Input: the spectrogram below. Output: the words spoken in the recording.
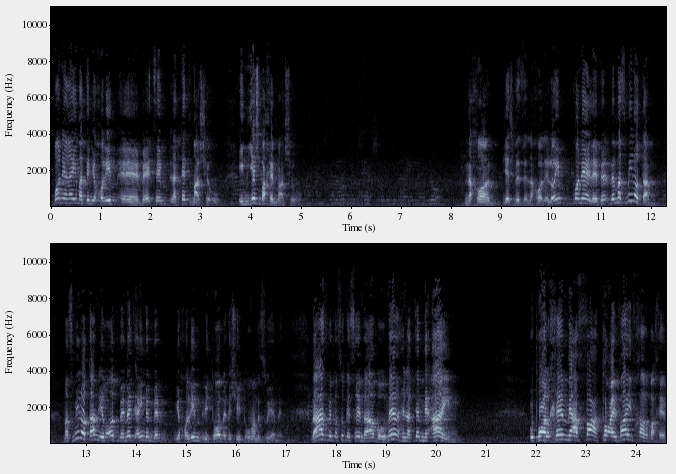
בואו נראה אם אתם יכולים אה, בעצם לתת משהו, אם יש בכם משהו. נכון, יש בזה, נכון. אלוהים פונה אליהם ומזמין אותם. מזמין אותם לראות באמת האם הם יכולים לתרום איזושהי תרומה מסוימת. ואז בפסוק 24 הוא אומר, הן אתם מאין ופועלכם מעפה, תועבה יבחר בכם.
